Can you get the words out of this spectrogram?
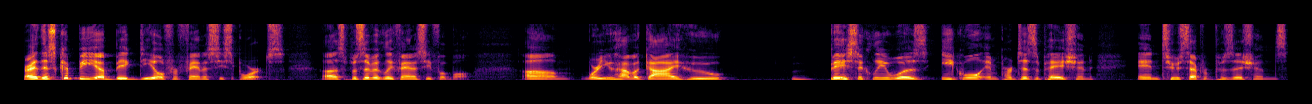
All right, this could be a big deal for fantasy sports, uh, specifically fantasy football, um, where you have a guy who basically was equal in participation in two separate positions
